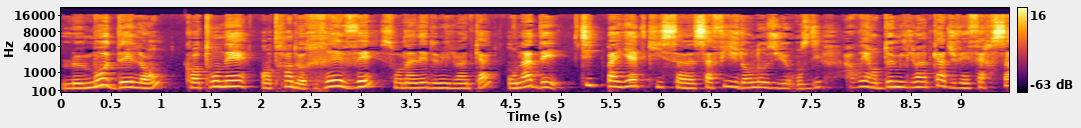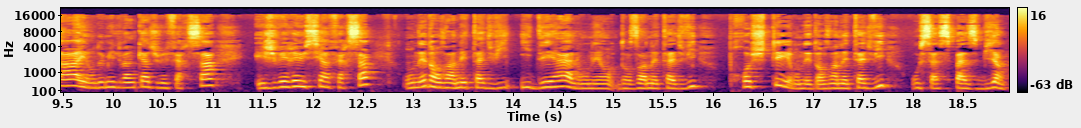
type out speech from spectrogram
Le mot d'élan, quand on est en train de rêver son année 2024, on a des petites paillettes qui s'affichent dans nos yeux. On se dit, ah oui, en 2024, je vais faire ça, et en 2024, je vais faire ça, et je vais réussir à faire ça. On est dans un état de vie idéal, on est dans un état de vie projeté, on est dans un état de vie où ça se passe bien.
